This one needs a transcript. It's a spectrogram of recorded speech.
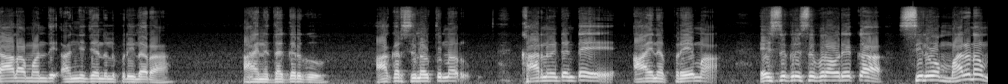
చాలామంది అన్యజనులు ప్రియులరా ఆయన దగ్గరకు ఆకర్షితులవుతున్నారు. కారణం ఏంటంటే ఆయన ప్రేమ యేసుక్రీస్తు ప్రభు యొక్క శిలువ మరణం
